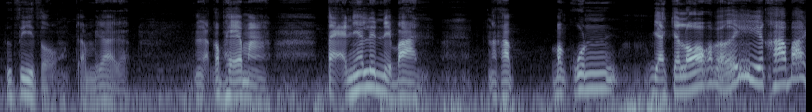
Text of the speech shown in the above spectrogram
หรือสี่สองจำไม่ได้แล้วนั่นแหละก็แพ้มา แต่อันนี้เล่นในบ้านนะครับ บางคนอยากจะล้อก็แบบเอ้ยคาบ้าน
